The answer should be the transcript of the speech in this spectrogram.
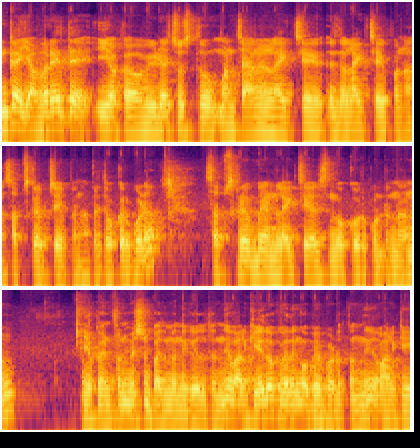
ఇంకా ఎవరైతే ఈ యొక్క వీడియో చూస్తూ మన ఛానల్ లైక్ చే లైక్ చేయకపోయినా సబ్స్క్రైబ్ చేయకపోయినా ప్రతి ఒక్కరు కూడా సబ్స్క్రైబ్ అండ్ లైక్ చేయాల్సిందిగా కోరుకుంటున్నాను. ఈ యొక్క ఇన్ఫర్మేషన్ పది మందికి వెళ్తుంది. వాళ్ళకి ఏదో ఒక విధంగా ఉపయోగపడుతుంది. వాళ్ళకి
